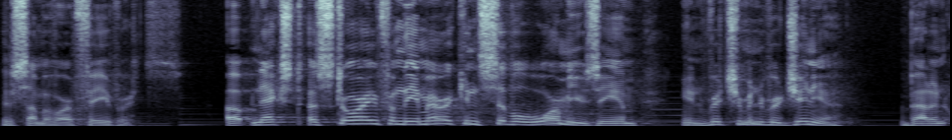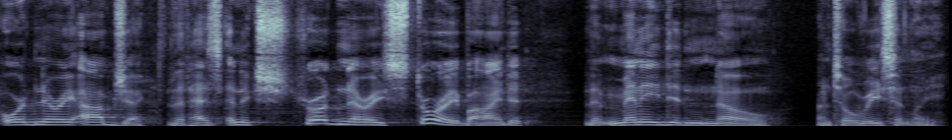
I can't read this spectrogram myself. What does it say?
They're some of our favorites. Up next, a story from the American Civil War Museum in Richmond, Virginia, about an ordinary object that has an extraordinary story behind it that many didn't know until recently.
